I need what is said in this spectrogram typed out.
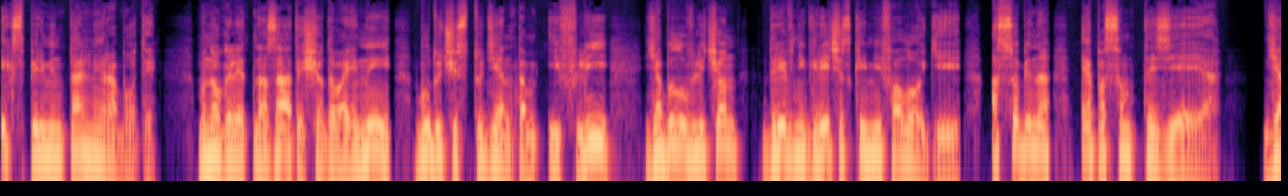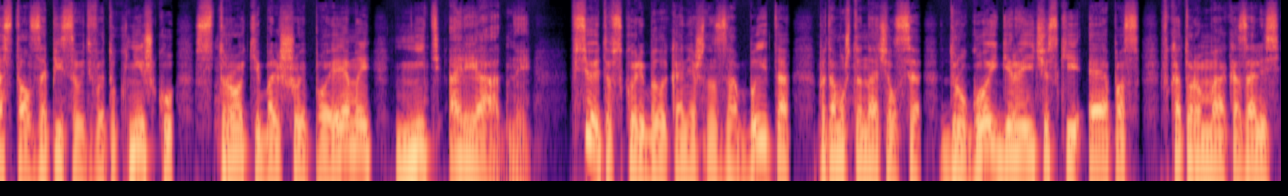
экспериментальной работы. Много лет назад, еще до войны, будучи студентом ИФЛИ, я был увлечен древнегреческой мифологией, особенно эпосом Тезея. Я стал записывать в эту книжку строки большой поэмы «Нить Ариадны». Все это вскоре было, конечно, забыто, потому что начался другой героический эпос, в котором мы оказались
